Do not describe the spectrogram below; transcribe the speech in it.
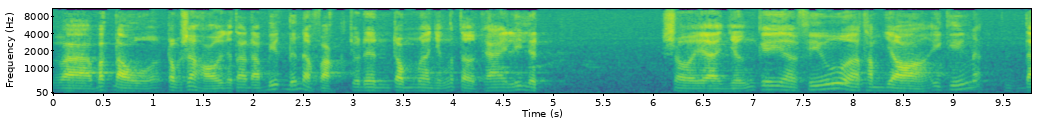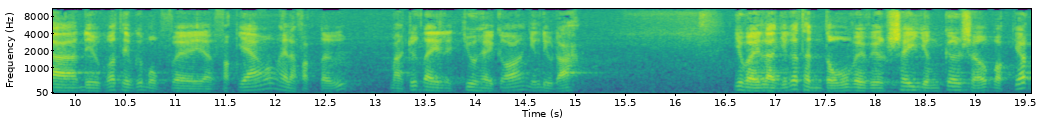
Và bắt đầu trong xã hội người ta đã biết đến đạo Phật cho nên trong uh, những tờ khai lý lịch, rồi uh, những cái uh, phiếu thăm dò ý kiến đó ta đều có thêm cái mục về Phật giáo hay là Phật tử mà trước đây là chưa hề có những điều đó. Như vậy là những cái thành tựu về việc xây dựng cơ sở vật chất,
